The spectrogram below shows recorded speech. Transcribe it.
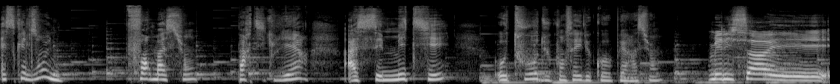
Est-ce qu'elles ont une formation particulière à ces métiers autour du conseil de coopération? Mélissa et,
